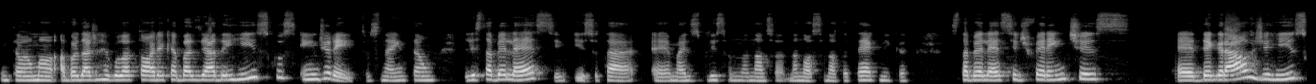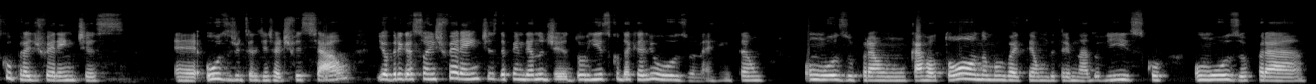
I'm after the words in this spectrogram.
Então, é uma abordagem regulatória que é baseada em riscos e em direitos, né? Então, ele estabelece, isso está é, mais explícito na nossa, na nossa nota técnica, estabelece diferentes é, degraus de risco para diferentes é, usos de inteligência artificial e obrigações diferentes dependendo de, do risco daquele uso, né? Então, um uso para um carro autônomo vai ter um determinado risco, um uso para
